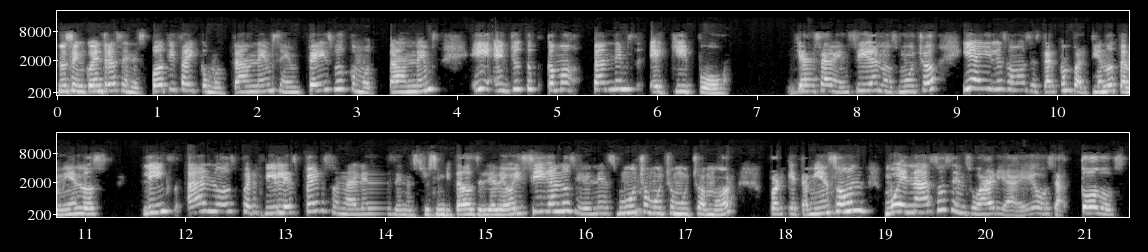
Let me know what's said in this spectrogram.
nos encuentras en Spotify como tandems, en Facebook como tandems y en YouTube como tandems equipo. Ya saben, síganos mucho y ahí les vamos a estar compartiendo también los links a los perfiles personales de nuestros invitados del día de hoy. Síganlos y denles mucho, mucho, mucho amor, porque también son buenazos en su área, ¿eh? O sea, todos,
